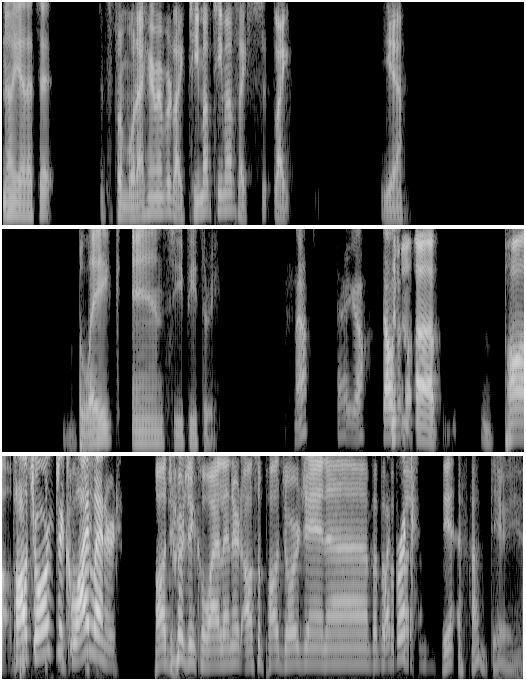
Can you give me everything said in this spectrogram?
No, yeah, that's it. It's from what I can remember, like team up, team ups, like like, yeah. Blake and CP3. No, there you go. That was No, uh, Paul, Paul George and Kawhi Leonard. Paul George and Kawhi Leonard. Also, Paul George and uh, bu- bu- bu- Yeah, how dare you?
